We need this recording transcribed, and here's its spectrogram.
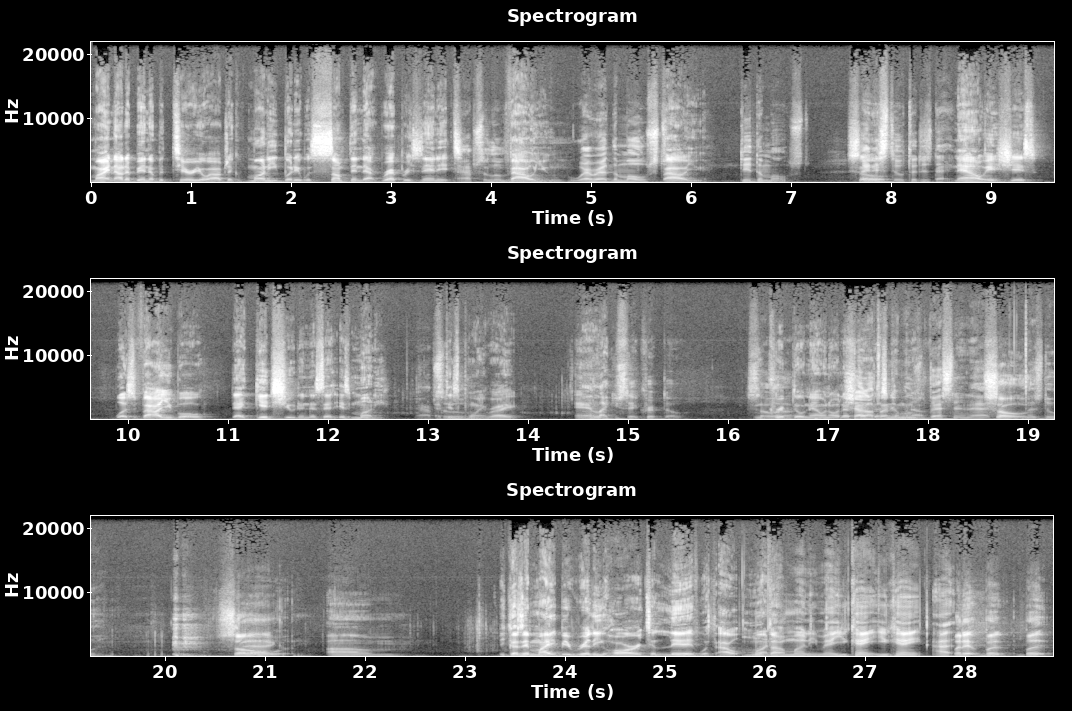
might not have been a material object of money, but it was something that represented Absolutely. value, Whoever had the most value. did the most. So and it's still to this day. now it's just what's valuable that gets you to this is money at this point, right? And like you said, crypto. So, uh, crypto now and all that shout stuff out to that's anyone coming who's investing in that. So- let's do it. so Exactly. um Because it might be really hard to live without money. Without money, man, you can't. You can't. I, but it but but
